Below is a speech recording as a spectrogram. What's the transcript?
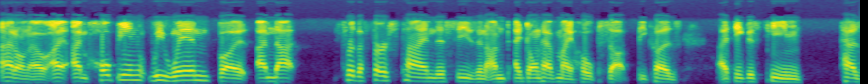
I don't know. I, I'm hoping we win, but I'm not. For the first time this season, I'm. I don't have my hopes up because I think this team has,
